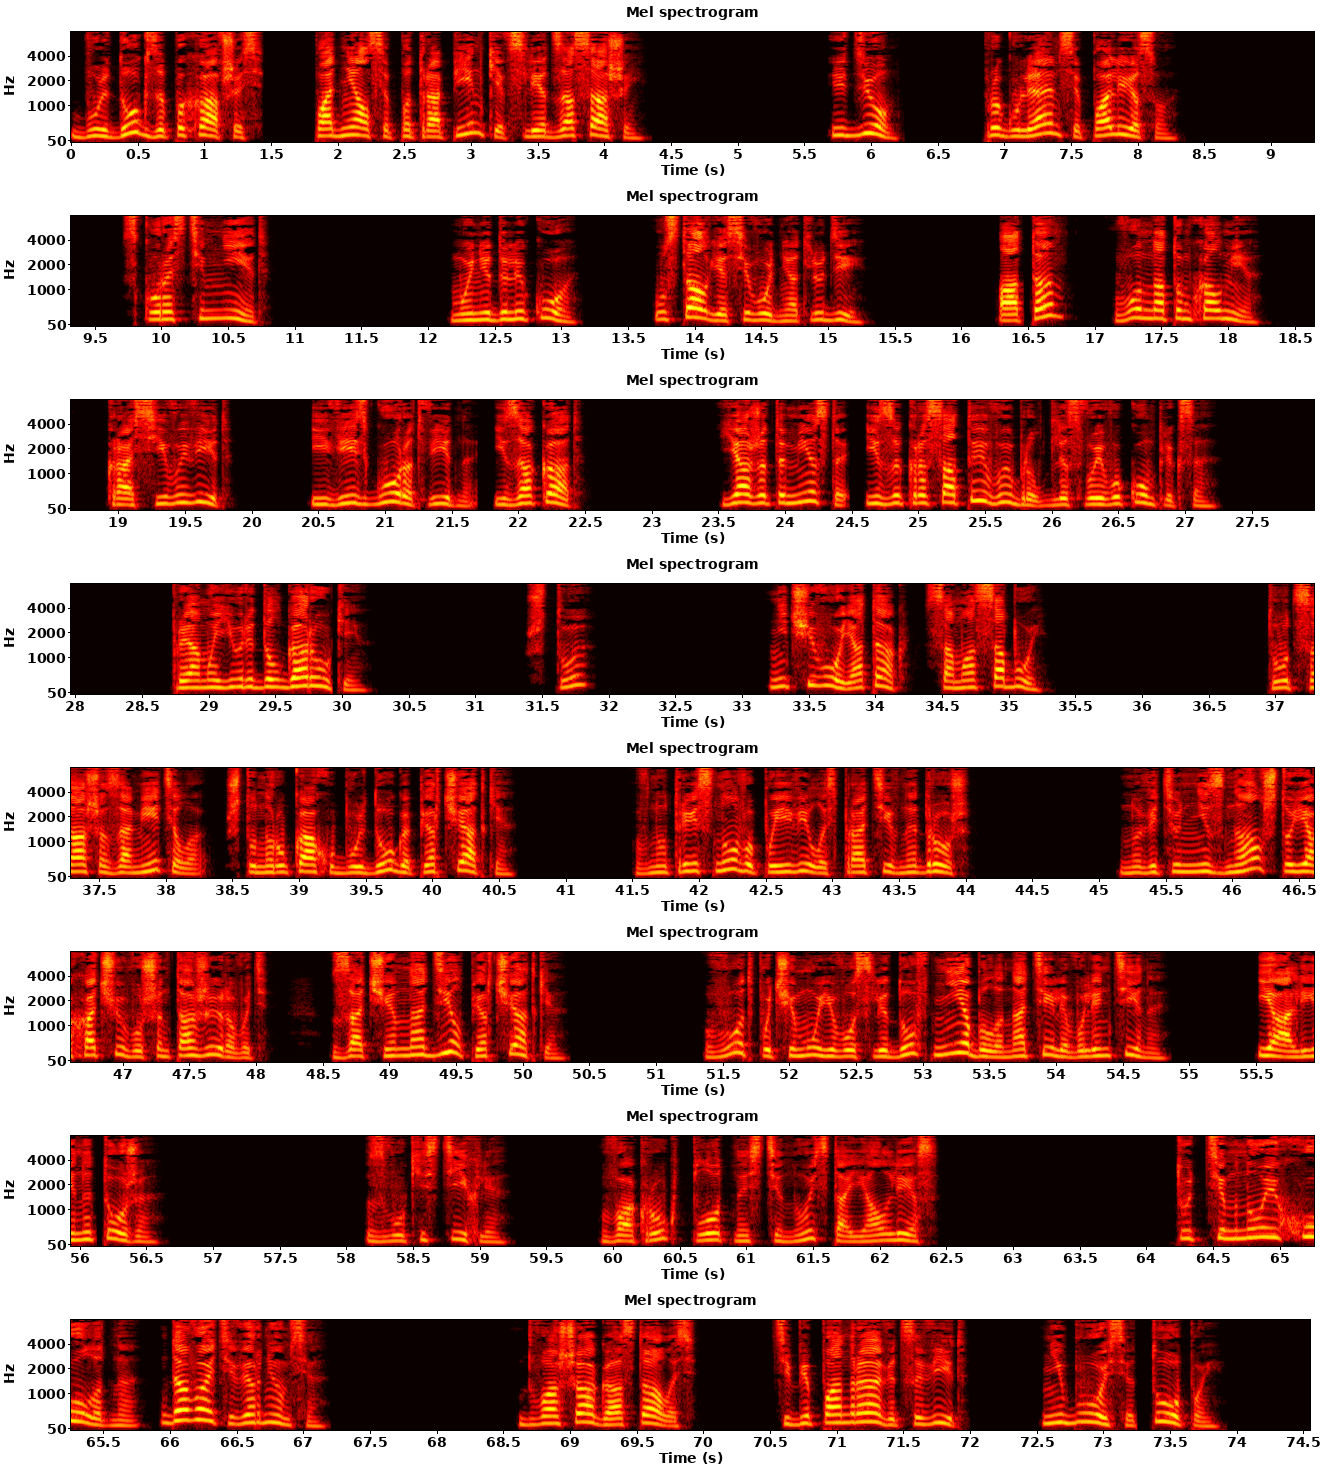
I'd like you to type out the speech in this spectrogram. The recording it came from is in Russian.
Бульдог, запыхавшись, поднялся по тропинке вслед за Сашей. «Идем, прогуляемся по лесу». «Скоро стемнеет». «Мы недалеко. Устал я сегодня от людей. А там, вон на том холме, красивый вид. И весь город видно, и закат. Я же это место из-за красоты выбрал для своего комплекса. Прямо Юрий Долгорукий. Что? Ничего, я так, сама с собой. Тут Саша заметила, что на руках у бульдога перчатки. Внутри снова появилась противная дрожь. Но ведь он не знал, что я хочу его шантажировать. Зачем надел перчатки? Вот почему его следов не было на теле Валентины. И Алины тоже. Звуки стихли. Вокруг плотной стеной стоял лес. Тут темно и холодно. Давайте вернемся. Два шага осталось. Тебе понравится вид. Не бойся, топай.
